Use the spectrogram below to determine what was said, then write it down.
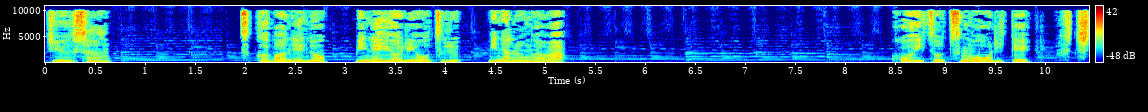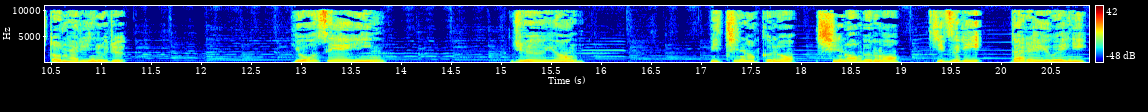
13。つくばねの峰よりおつる、皆野川。恋ぞつもおりて、淵となりぬる。養税院。14。道のくの忍ぶも、地ずり、誰ゆえに。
